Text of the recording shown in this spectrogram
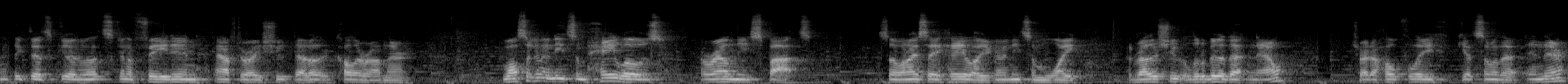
I think that's good. Well, that's gonna fade in after I shoot that other color on there. I'm also gonna need some halos around these spots. So when I say halo, you're gonna need some white. I'd rather shoot a little bit of that now. Try to hopefully get some of that in there.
